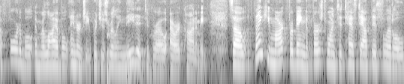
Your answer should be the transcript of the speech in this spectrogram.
affordable and reliable energy, which is really needed to grow our economy. So, thank you, Mark, for being the first one to test out this little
